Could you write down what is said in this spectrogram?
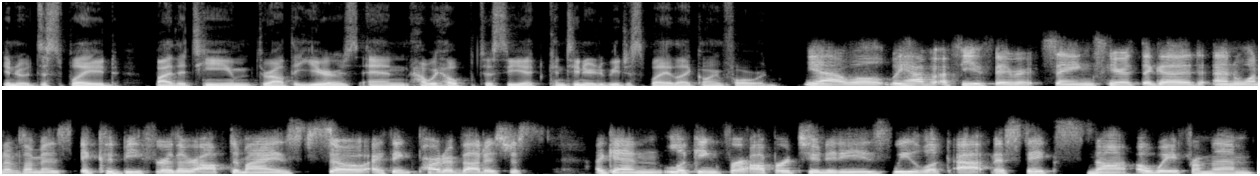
you know, displayed by the team throughout the years and how we hope to see it continue to be displayed like going forward? Yeah, well, we have a few favorite sayings here at The Good, and one of them is it could be further optimized. So I think part of that is just again looking for opportunities. We look at mistakes, not away from them,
